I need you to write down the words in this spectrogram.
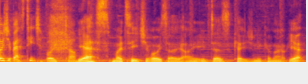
That was your best teacher voice, Tom. Yes, my teacher voice, I, I, it does occasionally come out. Yeah.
